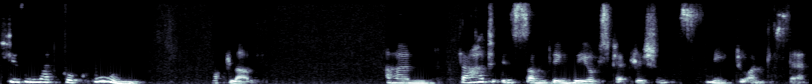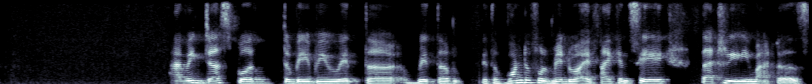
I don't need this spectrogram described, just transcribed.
she's in that cocoon of love. And that is something we obstetricians need to understand. Having just birthed the baby with uh, with a with a wonderful midwife, I can say that really matters.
